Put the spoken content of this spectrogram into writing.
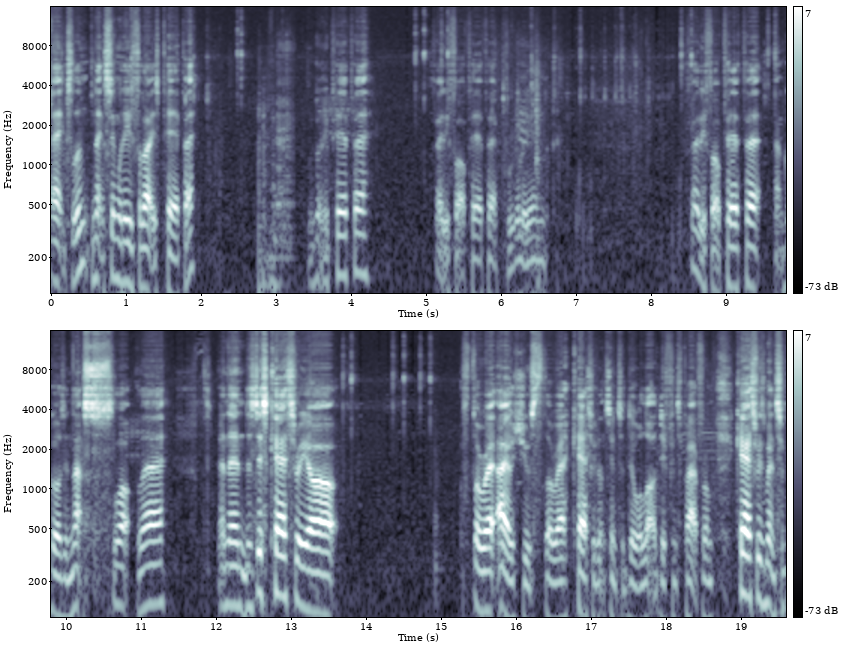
Excellent. Next thing we need for that is paper. We've got any paper? 34 paper. Brilliant. 34 paper. That goes in that slot there. And then there's this K3 or Thore. I always use Thore. K3 doesn't seem to do a lot of difference apart from K3 is meant to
